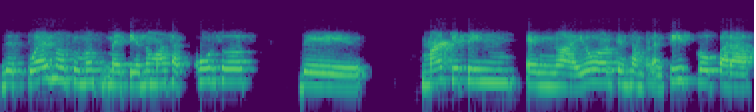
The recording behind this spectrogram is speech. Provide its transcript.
después nos fuimos metiendo más a cursos de marketing en Nueva York, en San Francisco, para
